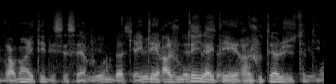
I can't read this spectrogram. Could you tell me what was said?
vraiment été nécessaire. Il, a été rajouté, il a été rajouté à juste titre.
